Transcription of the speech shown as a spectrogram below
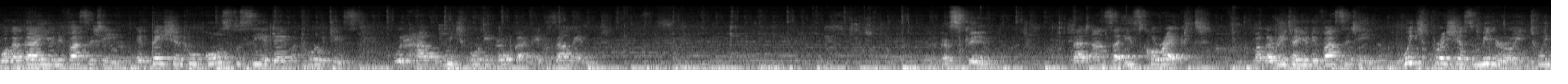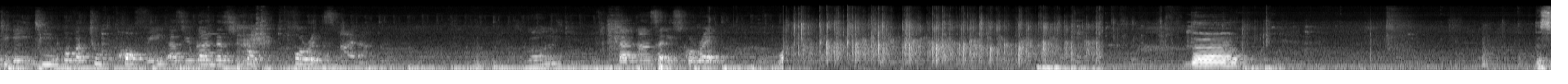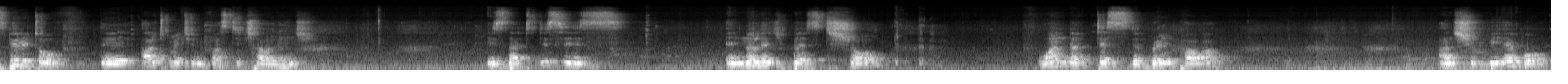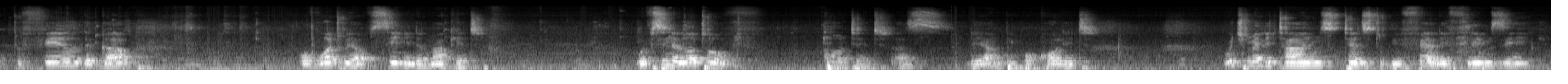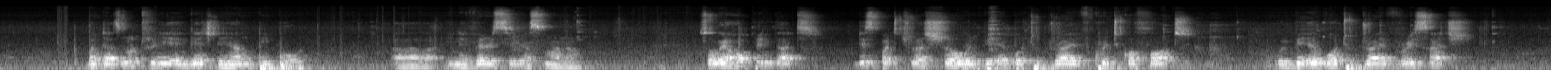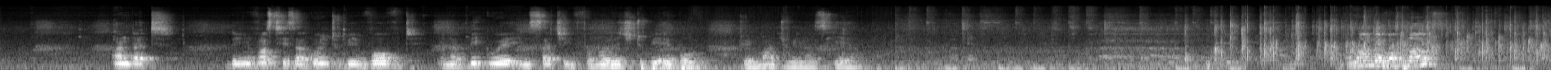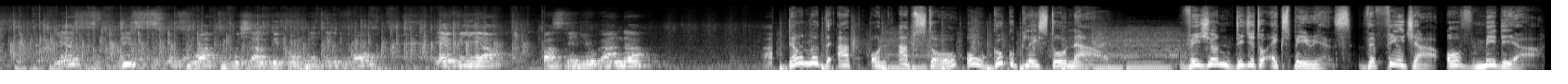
Wagagai University, a patient who goes to see a dermatologist will have which body organ examined? The skin. That answer is correct. Makerere University, which precious mineral in 2018 overtook coffee as Uganda's top forex earner? Gold. That answer is correct. The, the spirit of the Ultimate University Challenge is that this is a knowledge-based show, one that tests the brain power and should be able to fill the gap of what we have seen in the market. We've seen a lot of content, as the young people call it, which many times tends to be fairly flimsy, but does not really engage the young people uh, in a very serious manner. So we are hoping that this particular show will be able to drive critical thought, will be able to drive research, and that the universities are going to be involved in a big way in searching for knowledge to be able to emerge winners here. Round of applause. Yes, this is what we shall be competing for every year. First in Uganda. Download the app on App Store or Google Play Store now. Vision Digital Experience, the future of media.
